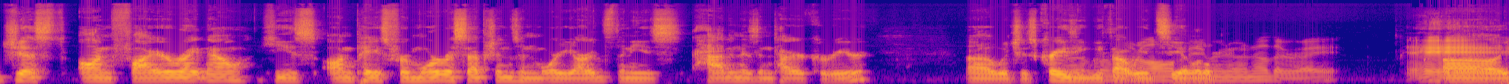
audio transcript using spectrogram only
just on fire right now. He's on pace for more receptions and more yards than he's had in his entire career, uh, which is crazy. We thought we'd see a little. Famer to another, right? hey, Uh,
